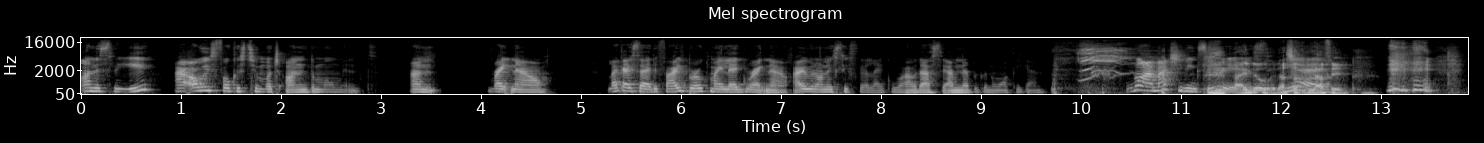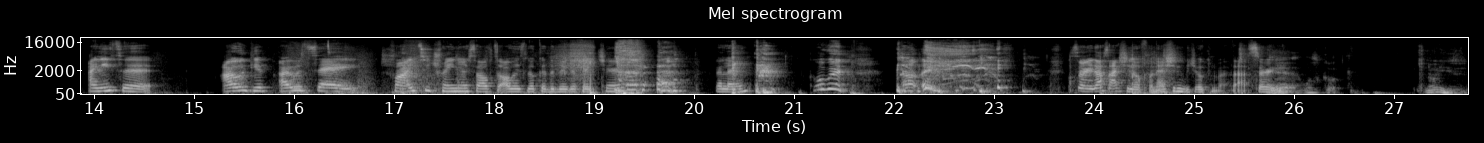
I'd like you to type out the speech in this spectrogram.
honestly, I always focus too much on the moment and right now. Like I said, if I broke my leg right now, I would honestly feel like, wow, that's it. I'm never gonna walk again. no, I'm actually being serious. I know, that's why I'm laughing. I need to. I would give. I would say try to train yourself to always look at the bigger picture. Hello. COVID. Uh, sorry, that's actually not funny. I shouldn't be joking about that. Sorry. Yeah, what's good? Can I use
